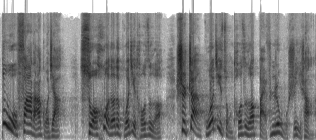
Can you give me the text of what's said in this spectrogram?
不发达国家所获得的国际投资额是占国际总投资额百分之五十以上的。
